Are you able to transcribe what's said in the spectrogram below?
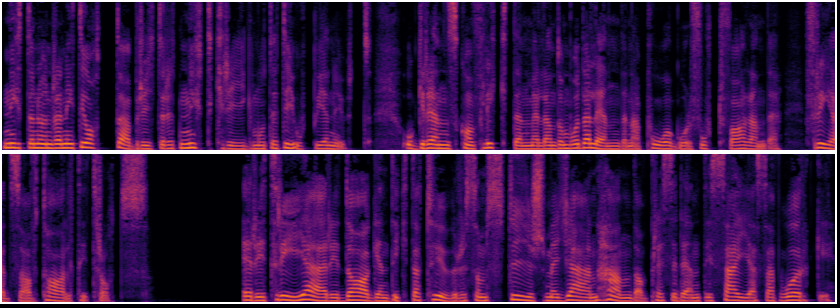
1998 bryter ett nytt krig mot Etiopien ut och gränskonflikten mellan de båda länderna pågår fortfarande, fredsavtal till trots. Eritrea är idag en diktatur som styrs med järnhand av president Isaias Afwerki.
